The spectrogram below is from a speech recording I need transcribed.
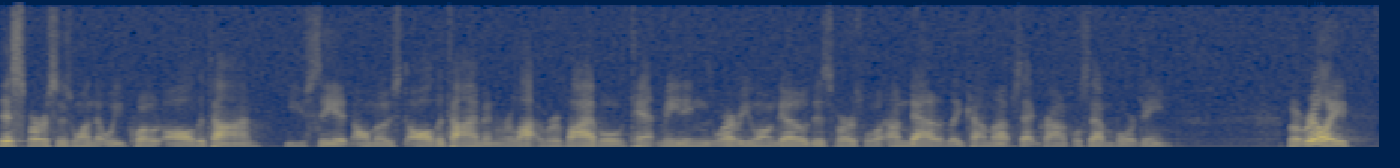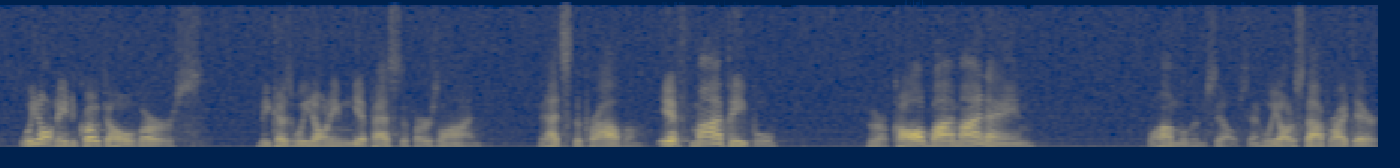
this verse is one that we quote all the time. You see it almost all the time in revival tent meetings, wherever you want to go. This verse will undoubtedly come up. Second Chronicles 7.14. But really, we don't need to quote the whole verse because we don't even get past the first line. That's the problem. If my people who are called by my name will humble themselves. And we ought to stop right there.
